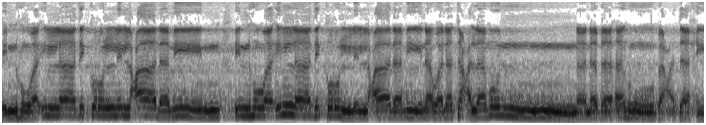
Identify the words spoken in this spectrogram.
إن هو إلا ذكر للعالمين. إن هو إلا ذكر للعالمين. ولتعلمن نبأه بعد حين.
